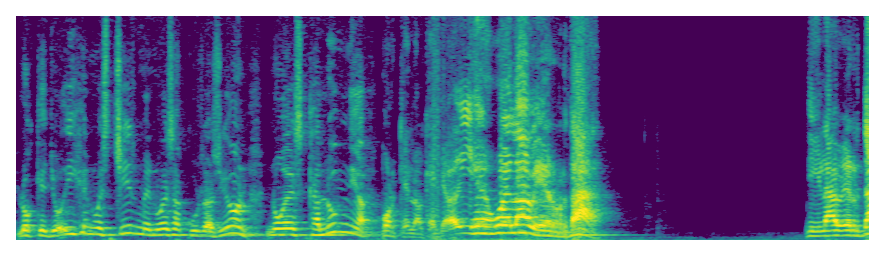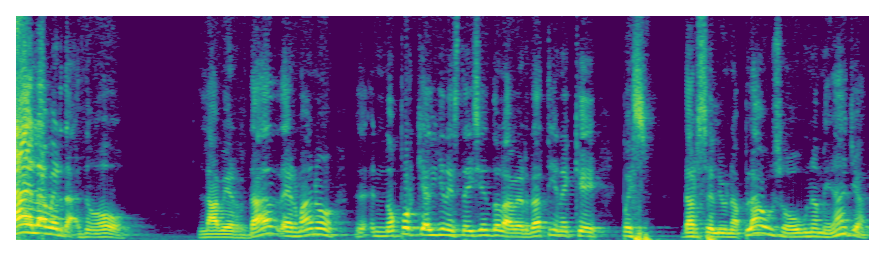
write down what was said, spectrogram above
lo que yo dije no es chisme, no es acusación, no es calumnia, porque lo que yo dije fue la verdad. Y la verdad es la verdad. No, la verdad, hermano, no porque alguien esté diciendo la verdad tiene que, pues, dársele un aplauso o una medalla.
